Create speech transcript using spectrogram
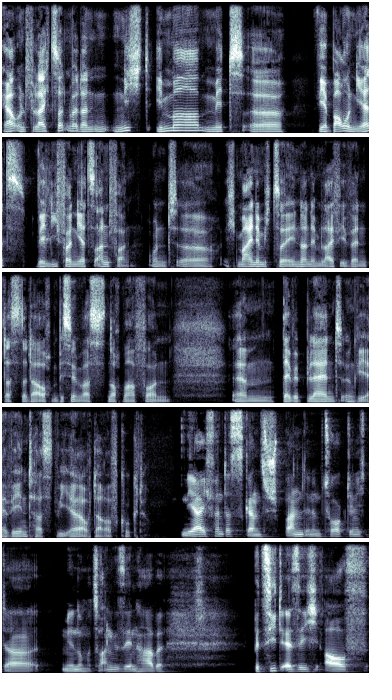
Ja, und vielleicht sollten wir dann nicht immer mit äh, wir bauen jetzt, wir liefern jetzt anfangen. Und äh, ich meine mich zu erinnern im Live-Event, dass du da auch ein bisschen was nochmal von ähm, David Bland irgendwie erwähnt hast, wie er auch darauf guckt. Ja, ich fand das ganz spannend in einem Talk, den ich da mir nochmal zu angesehen habe. Bezieht er sich auf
